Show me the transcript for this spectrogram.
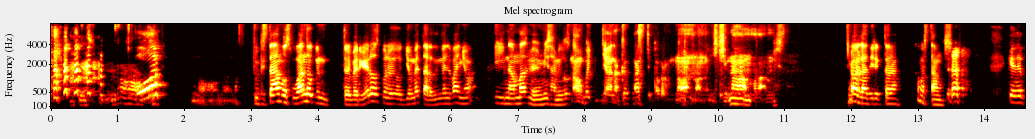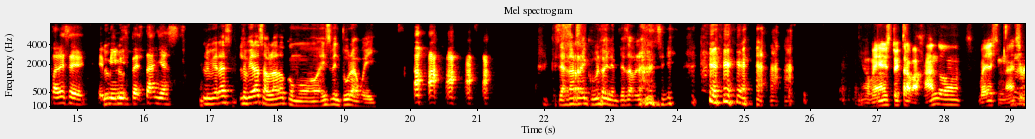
¡Oh! No, no, no. Porque estábamos jugando con- entre vergueros, pero yo me tardé en el baño y nada más me ven mis amigos, no, güey, ya la cagaste, cabrón. No, no, no. Y dije, no, mames. Hola, directora, ¿cómo estamos? ¿Qué le parece mi- mis pestañas? Le hubieras, le hubieras hablado como es Ventura, güey. Que se agarra el culo y le empieza a hablar así. Yo, ven, estoy trabajando, voy al gimnasio.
